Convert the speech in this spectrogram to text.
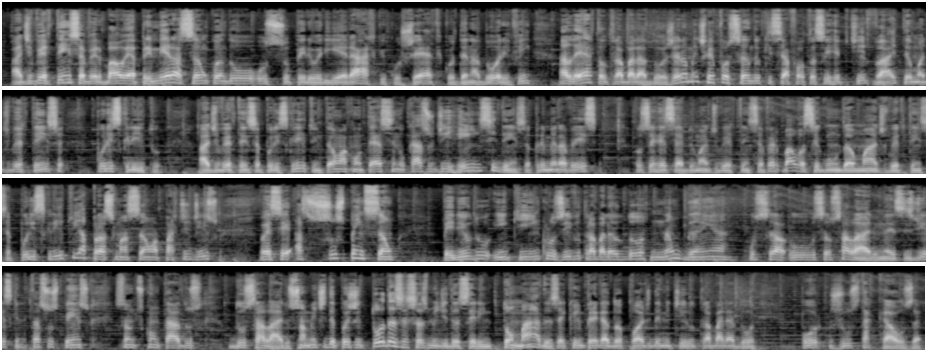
A advertência verbal é a primeira ação quando o superior hierárquico, chefe, coordenador, enfim, alerta o trabalhador, geralmente reforçando que se a falta se repetir, vai ter uma advertência por escrito. A advertência por escrito, então, acontece no caso de reincidência. A primeira vez você recebe uma advertência verbal, a segunda, uma advertência por escrito, e a próxima ação, a partir disso, vai ser a suspensão período em que, inclusive, o trabalhador não ganha o, o seu salário. Né? Esses dias que ele está suspenso são descontados do salário. Somente depois de todas essas medidas serem tomadas é que o empregador pode demitir o trabalhador por justa causa.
